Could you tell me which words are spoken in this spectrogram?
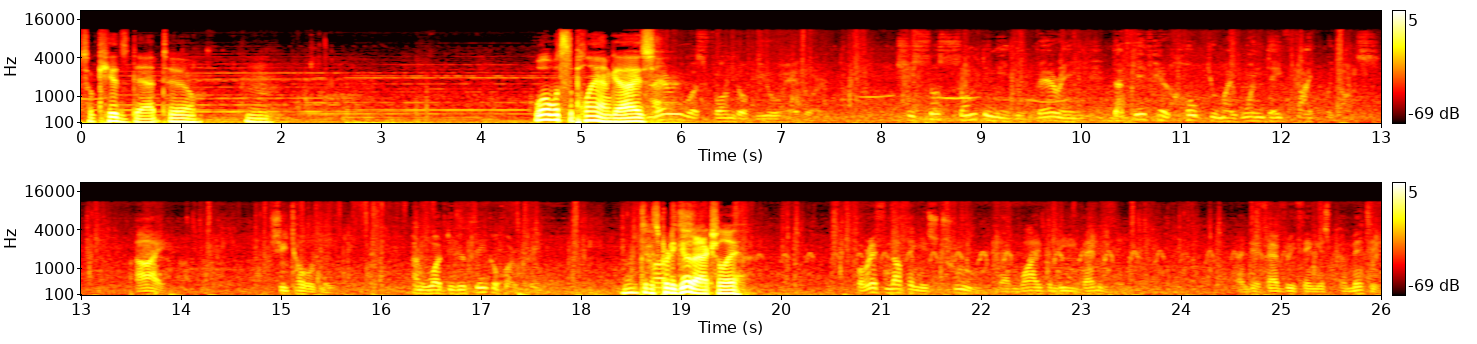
So Kid's dead, too. Hmm. Well, what's the plan, guys? Mary was fond of you, Edward. She saw something in your bearing that gave her hope you might one day fight with us. Aye. She told me. And what do you think of our creed? I think it's pretty good, actually. For if nothing is true, then why believe anything? And if everything is permitted,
